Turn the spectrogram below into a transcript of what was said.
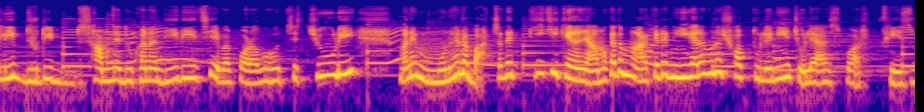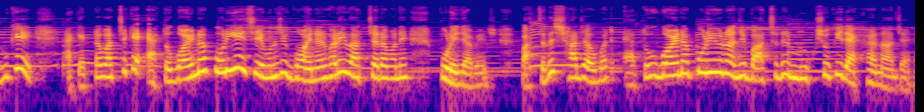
ক্লিপ ঝুটির সামনে দুখানা দিয়ে দিয়েছি। এবার পরাবো হচ্ছে চুড়ি। মানে মনে হয় না বাচ্চাদের কী কী কেনা যায়? আমাকে তো মার্কেটে নিয়ে গেলে মনে সব তুলে নিয়ে চলে আসব। আর ফেসবুকে এক একটা বাচ্চাকে এত গয়না পরিয়েছে, মনে হচ্ছে গয়নার ঘরেই বাচ্চারা মানে পড়ে যাবে। বাচ্চাদের সাজাও বাট এত গয়না পরিও না যে বাচ্চাদের মুখ চোখই দেখা না যায়।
